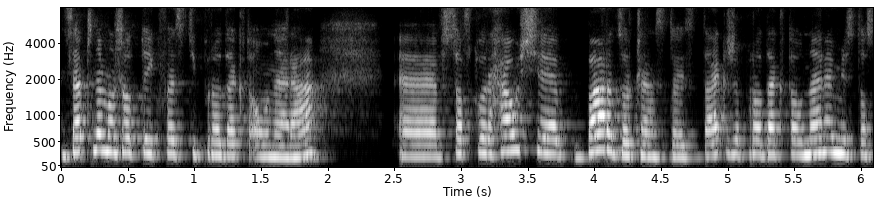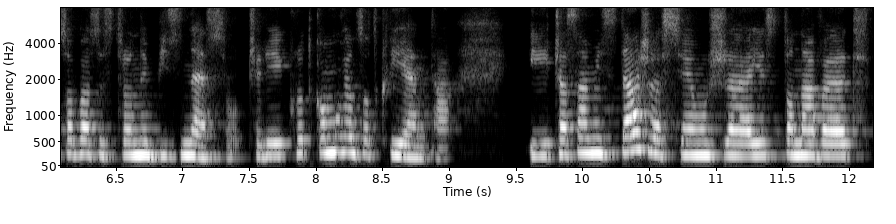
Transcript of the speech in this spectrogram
Zacznę może od tej kwestii product ownera. E, w Software House bardzo często jest tak, że product ownerem jest osoba ze strony biznesu, czyli krótko mówiąc od klienta. I czasami zdarza się, że jest to nawet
